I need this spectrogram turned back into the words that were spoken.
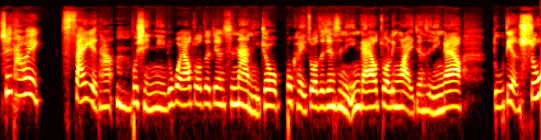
所以他会塞给他，嗯，不行，你如果要做这件事，那你就不可以做这件事，你应该要做另外一件事，你应该要读点书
